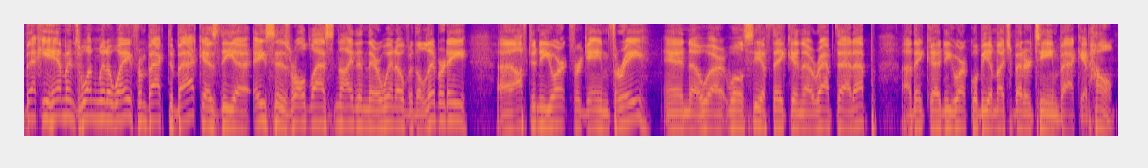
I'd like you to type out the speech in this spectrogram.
Becky Hammon's one win away from back to back as the uh, Aces rolled last night in their win over the Liberty. Uh, off to New York for game three, and uh, we'll see if they can uh, wrap that up. I think uh, New York will be a much better team back at home.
